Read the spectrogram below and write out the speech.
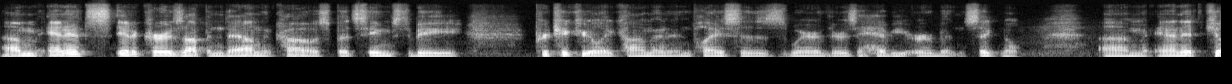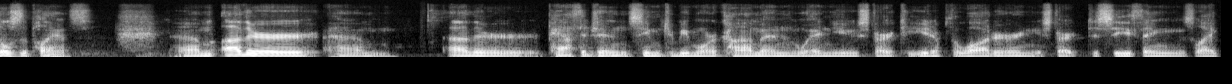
Um, and it's it occurs up and down the coast, but seems to be particularly common in places where there's a heavy urban signal, um, and it kills the plants. Um, other um, other pathogens seem to be more common when you start to heat up the water and you start to see things like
